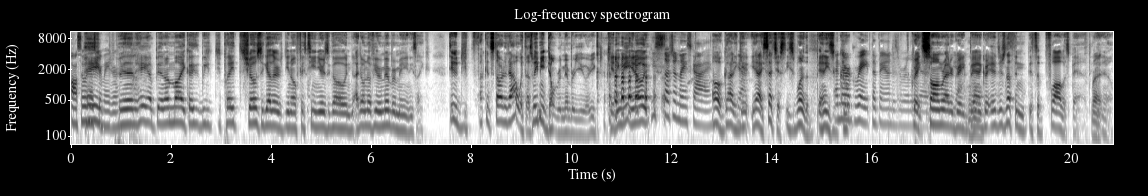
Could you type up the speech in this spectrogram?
also a hey, history major. Ben, hey, I'm Ben. I'm Mike. I, we played shows together, you know, 15 years ago, and I don't know if you remember me. And he's like, dude, you fucking started out with us. What do you mean, don't remember you? Are you kidding me? You know? He's such a nice guy. oh God, he Yeah. yeah. yeah, he's such a he's one of the and he's and gr- they're great. The band is really great good. songwriter, Yeah. great band, mm. great. There's nothing. It's a flawless band, Right. You know.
